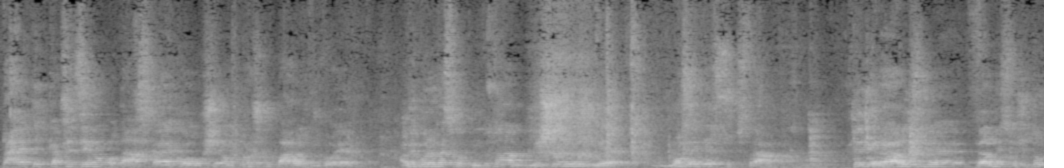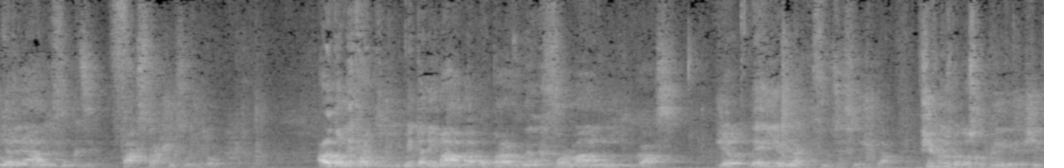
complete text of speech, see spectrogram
ta je teďka přece jenom otázka, jako už jenom trošku pár let vývoje, a my budeme schopni, to znamená, myšlení je mozaik je substrát, který realizuje velmi složitou nelineární funkci. Fakt strašně složitou. Ale to nevadí, my tady máme opravdu formální důkaz, že je jedna funkce složitá. Všechno jsme to schopni vyřešit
